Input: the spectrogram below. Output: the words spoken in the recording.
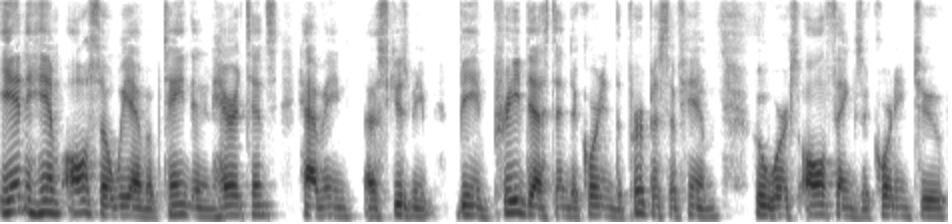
In him also we have obtained an inheritance, having, uh, excuse me, being predestined according to the purpose of him who works all things according to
